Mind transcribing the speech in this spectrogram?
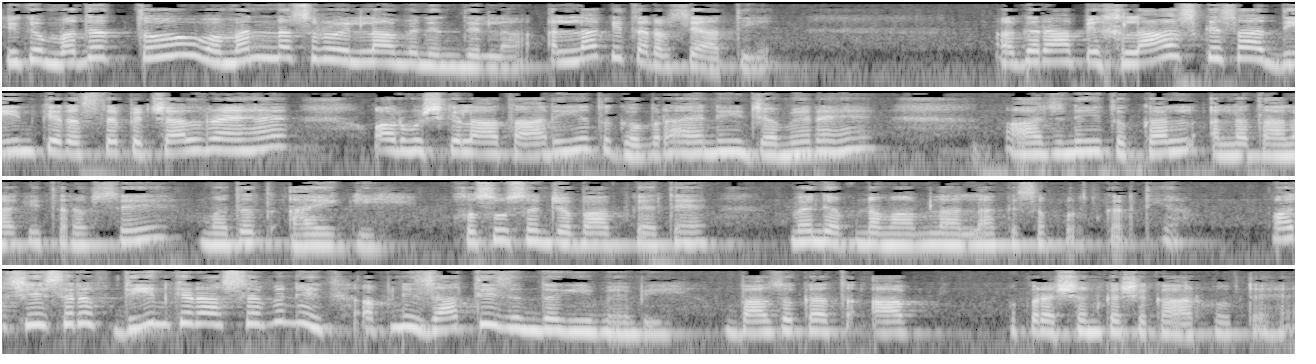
کیونکہ مدد تو وہ من نسر اللہ من اللہ اللہ کی طرف سے آتی ہے۔ اگر آپ اخلاص کے ساتھ دین کے رستے پہ چل رہے ہیں اور مشکلات آ رہی ہیں تو گھبرائے نہیں، جمے رہے آج نہیں تو کل اللہ تعالی کی طرف سے مدد آئے گی۔ خصوصاً جب آپ کہتے ہیں، میں نے اپنا معاملہ اللہ کے سپرد کر دیا۔ اور یہ صرف دین کے راستے میں نہیں، اپنی ذاتی زندگی میں بھی۔ بعض اوقات آپ اپریشن کا شکار ہوتے ہیں۔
